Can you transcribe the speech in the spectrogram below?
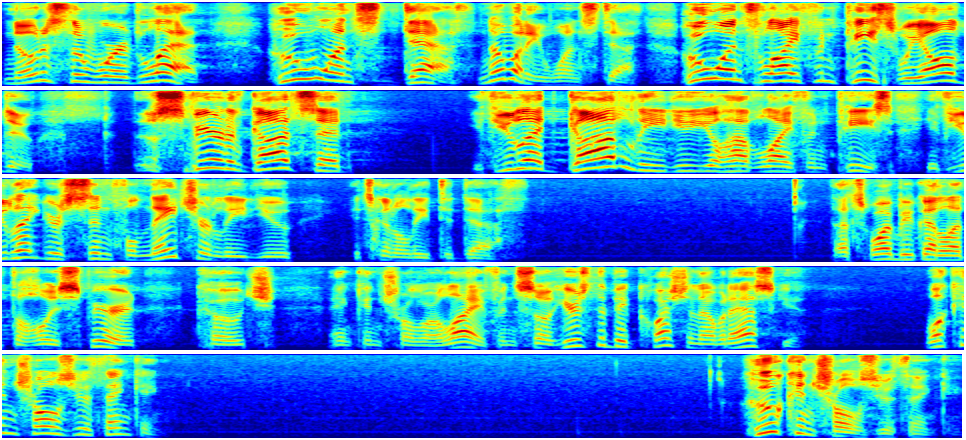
Notice the word let. Who wants death? Nobody wants death. Who wants life and peace? We all do. The Spirit of God said, if you let God lead you, you'll have life and peace. If you let your sinful nature lead you, it's going to lead to death. That's why we've got to let the Holy Spirit coach and control our life. And so here's the big question I would ask you What controls your thinking? Who controls your thinking?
